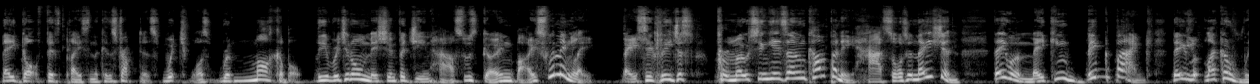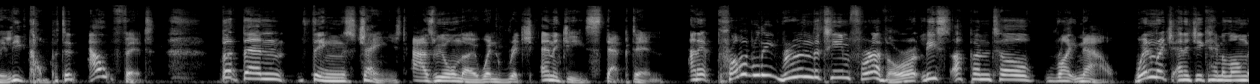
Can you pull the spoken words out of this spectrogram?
they got fifth place in the constructors, which was remarkable. The original mission for Gene Haas was going by swimmingly. Basically just promoting his own company, Haas Automation. They were making big bank. They looked like a really competent outfit. But then things changed, as we all know, when Rich Energy stepped in. And it probably ruined the team forever, or at least up until right now. When Rich Energy came along,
